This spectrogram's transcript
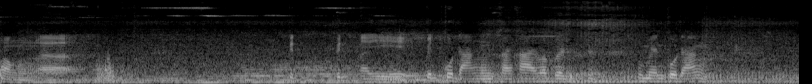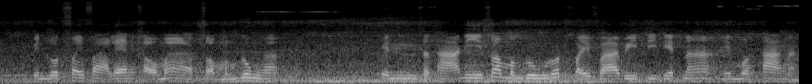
ห้องเอ่อเป็นเป็นไอเป็นโกดังคล้ายๆว่าเป็นโมเมนโกดัง เป็นรถไฟฟ้าแล่นเขามาซ่อมบำรุงฮะ เป็นสถานีซ่อมบำรุงรถไฟฟ้า BTS นะฮะเห็นบ่ทางนะ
